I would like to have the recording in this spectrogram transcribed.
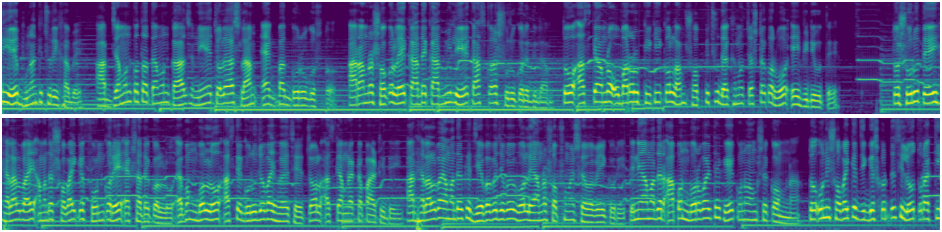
দিয়ে ভুনা খিচুড়ি খাবে। আর যেমন কথা তেমন কাজ নিয়ে চলে আসলাম এক বাগ গরু গোস্ত। আর আমরা সকলে কাঁধে কাঁধ মিলিয়ে কাজ করা শুরু করে দিলাম। তো আজকে আমরা ওভারঅল কি কি করলাম, সবকিছু দেখানোর চেষ্টা করব এই ভিডিওতে। তো শুরুতেই হেলাল ভাই আমাদের সবাইকে ফোন করে একসাথে করল এবং বলল, আজকে গরু জবাই হয়েছে, চল আজকে আমরা একটা পার্টি দেই। আর হেলাল ভাই আমাদেরকে যেভাবে যেভাবে বলে, আমরা সবসময় সেভাবেই করি। তিনি আমাদের আপন বড় ভাই থেকে কোনো অংশে কম না। তো উনি সবাইকে জিজ্ঞেস করতেছিল, তোরা কি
